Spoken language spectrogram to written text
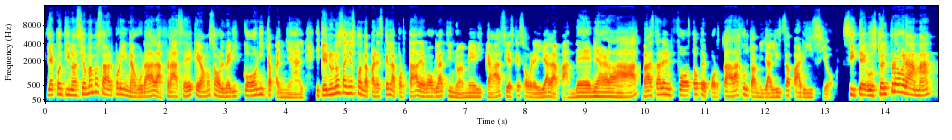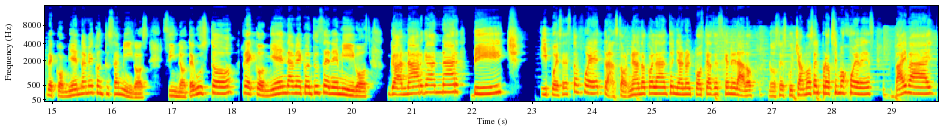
Y a continuación vamos a dar por inaugurada la frase que vamos a volver icónica pañal y que en unos años cuando aparezca en la portada de Vogue Latinoamérica, si es que sobrevive la pandemia, ¿verdad? Va a estar en foto de portada junto a mi Yalitza Paricio. Si te gustó el programa, recomiéndame con tus amigos. Si no te gustó, recomiéndame con tus enemigos. Ganar, ganar, bitch. Y pues esto fue Trastorneando con la Antoñano, el podcast desgenerado. Nos escuchamos el próximo jueves. Bye bye.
